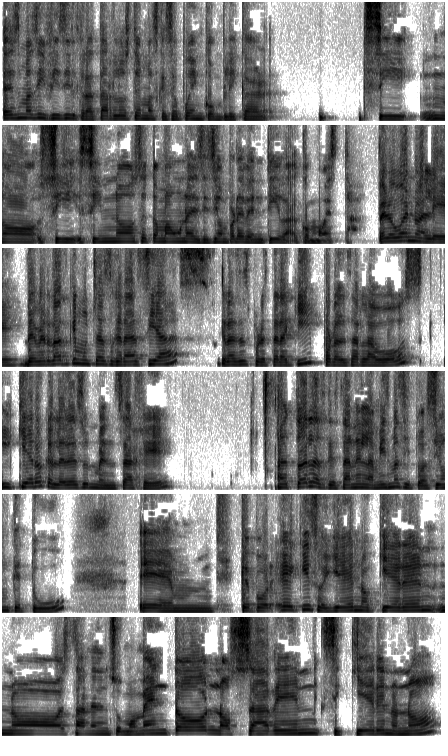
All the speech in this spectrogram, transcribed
es más difícil tratar los temas que se pueden complicar si no, si, si no se toma una decisión preventiva como esta. Pero bueno, Ale, de verdad que muchas gracias. Gracias por estar aquí, por alzar la voz. Y quiero que le des un mensaje a todas las que están en la misma situación que tú, em, que por X o Y no quieren, no están en su momento, no saben si quieren o no,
